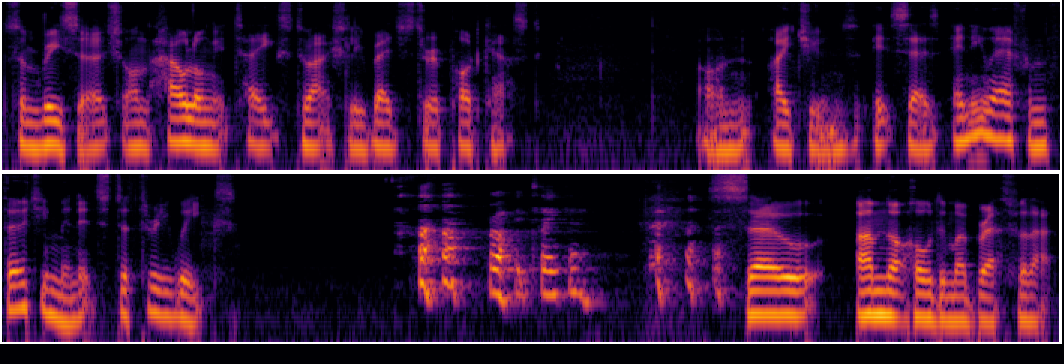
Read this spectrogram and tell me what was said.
some research on how long it takes to actually register a podcast on iTunes, it says anywhere from 30 minutes to 3 weeks. Right, okay. so I'm not holding my breath for that.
